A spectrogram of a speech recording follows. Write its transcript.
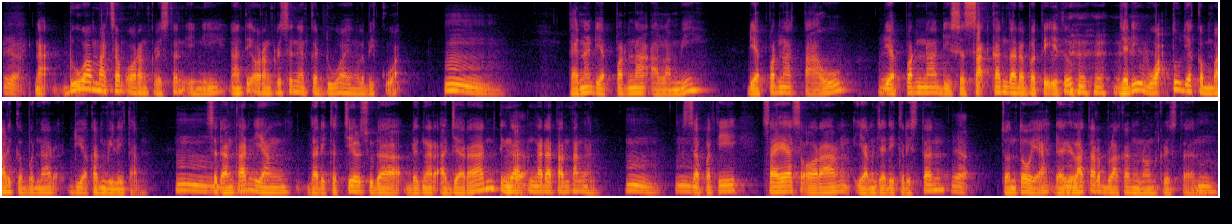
Ya. Nah, dua macam orang Kristen ini nanti orang Kristen yang kedua yang lebih kuat Hmm. karena dia pernah alami, dia pernah tahu, dia pernah disesatkan tanda petik itu. jadi waktu dia kembali ke benar, dia akan militan. Sedangkan yang dari kecil sudah dengar ajaran, tinggal nggak ada tantangan. Hmm. Seperti saya seorang yang jadi Kristen, Ya. contoh ya dari latar belakang non Kristen.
